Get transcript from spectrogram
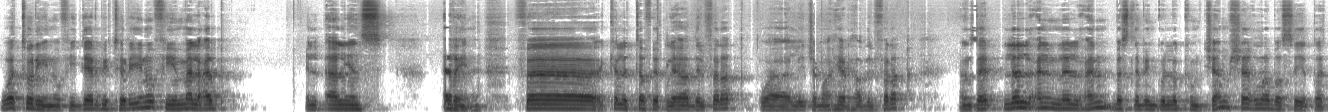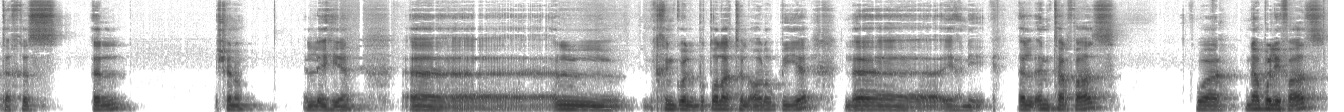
وتورينو في ديربي تورينو في ملعب الأليانس أرينا. فكل التوفيق لهذه الفرق ولجماهير هذه الفرق. إنزين للعلم للعلم بس نبي نقول لكم كم شغلة بسيطة تخص ال شنو؟ اللي هي آه. خلينا نقول البطولات الأوروبية يعني الانتر فاز ونابولي فاز.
